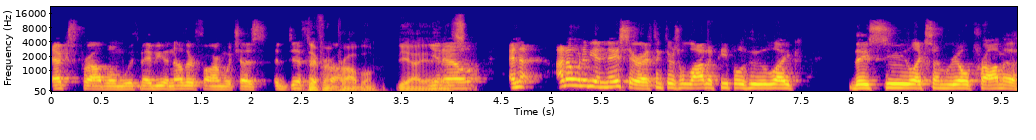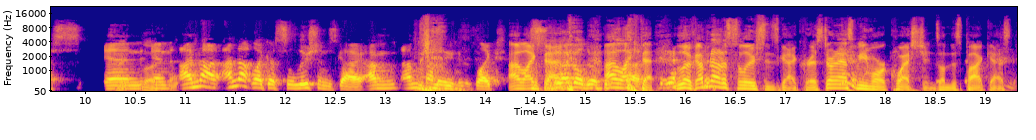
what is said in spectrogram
X problem with maybe another farm which has a different, different problem. problem. Yeah, yeah. You know, and I don't want to be a naysayer. I think there's a lot of people who like they see like some real promise and Look, and I'm not I'm not like a solutions guy. I'm I'm somebody who's like I like that. I like stuff. that. Look, I'm not a solutions guy, Chris. Don't ask me more questions on this podcast.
